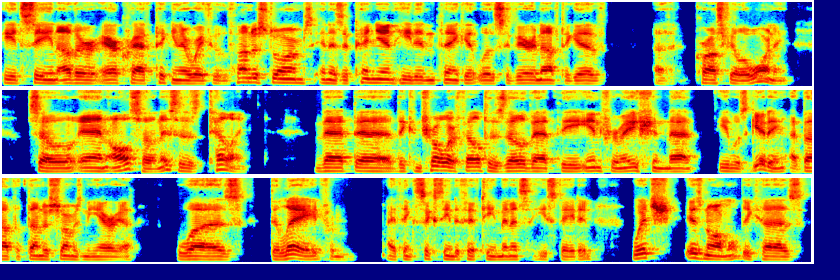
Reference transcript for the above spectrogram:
he had seen other aircraft picking their way through the thunderstorms. In his opinion, he didn't think it was severe enough to give uh, Crossfield a warning. So, and also, and this is telling, that uh, the controller felt as though that the information that he was getting about the thunderstorms in the area was delayed from I think 16 to 15 minutes, he stated, which is normal because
